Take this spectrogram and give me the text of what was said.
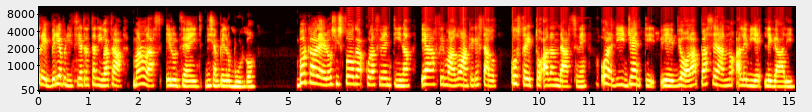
potrebbe riaprirsi la trattativa tra Manolas e lo Zenit di San Pietroburgo. Borca Valero si sfoga con la Fiorentina e ha affermato anche che è stato costretto ad andarsene. Ora i dirigenti eh, viola passeranno alle vie legali.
